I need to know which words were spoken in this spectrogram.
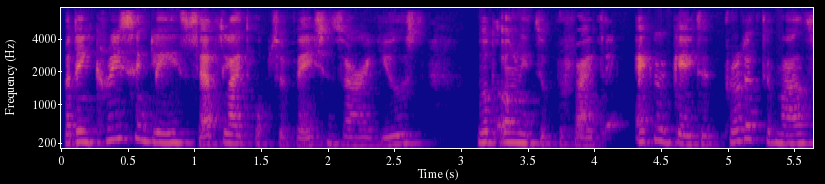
but increasingly satellite observations are used not only to provide aggregated product amounts,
